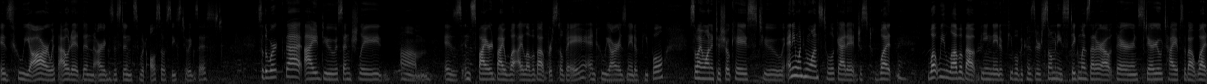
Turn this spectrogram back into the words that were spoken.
is who we are. Without it, then our existence would also cease to exist. So the work that I do essentially um, is inspired by what I love about Bristol Bay and who we are as Native people. So I wanted to showcase to anyone who wants to look at it just what what we love about being Native people because there's so many stigmas that are out there and stereotypes about what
